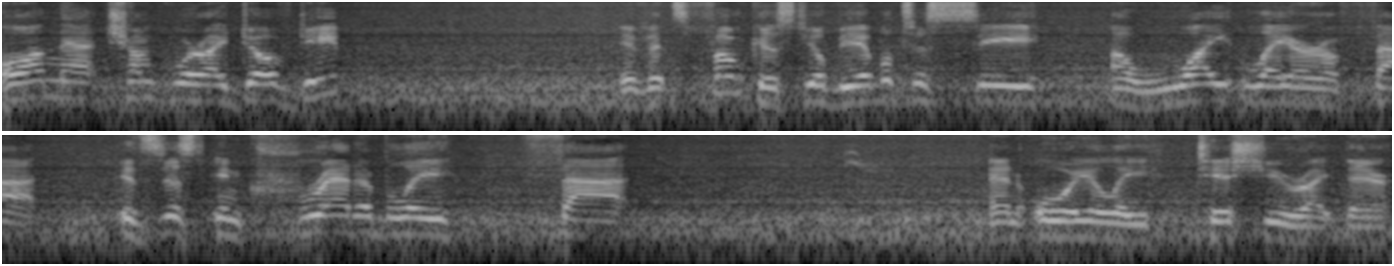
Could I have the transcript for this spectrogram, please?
on that chunk where I dove deep. If it's focused, you'll be able to see a white layer of fat. It's just incredibly fat and oily tissue right there.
